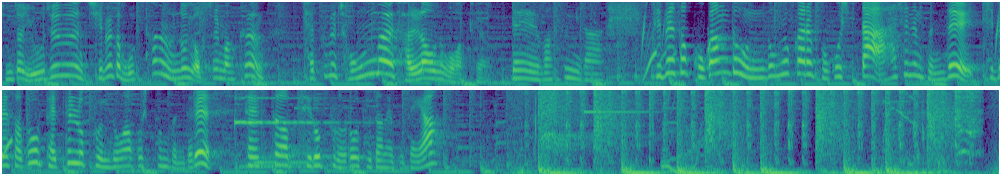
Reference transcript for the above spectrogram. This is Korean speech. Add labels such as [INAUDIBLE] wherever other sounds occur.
진짜 요즘은 집에서 못하는 운동이 없을 만큼 제품이 정말 잘 나오는 것 같아요. 네, 맞습니다. 집에서 고강도 운동 효과를 보고 싶다 하시는 분들, 집에서도 배틀로프 운동하고 싶은 분들은 제스트업 지로 프로로 도전해 보세요.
